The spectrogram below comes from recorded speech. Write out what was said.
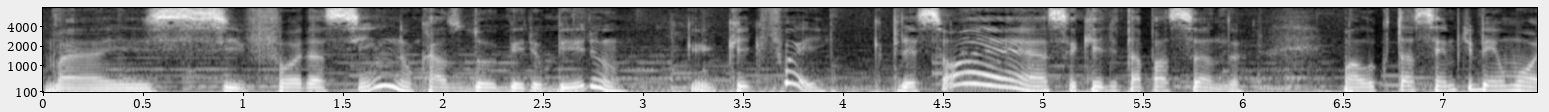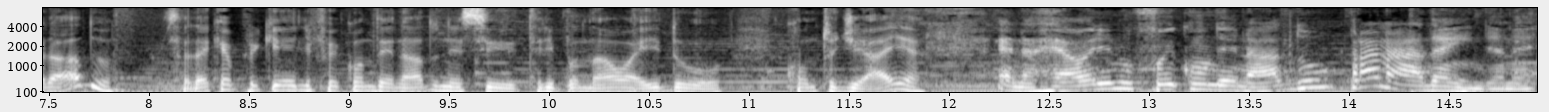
Mas se for assim, no caso do Birubiru, o que, que, que foi? Pressão é essa que ele tá passando? O maluco tá sempre bem humorado? Será que é porque ele foi condenado nesse tribunal aí do Conto de Aya? É, na real ele não foi condenado pra nada ainda, né?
